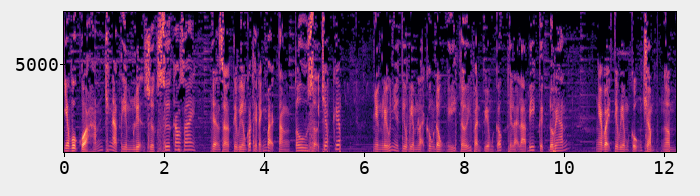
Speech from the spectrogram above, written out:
Nhiệm vụ của hắn chính là tìm luyện dược sư cao giai Hiện giờ tiêu viêm có thể đánh bại tàng tu sợ chép kiếp nhưng nếu như tiêu viêm lại không đồng ý tới phần viêm cốc thì lại là bi kịch đối với hắn. Nghe vậy tiêu viêm cũng chậm ngâm.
